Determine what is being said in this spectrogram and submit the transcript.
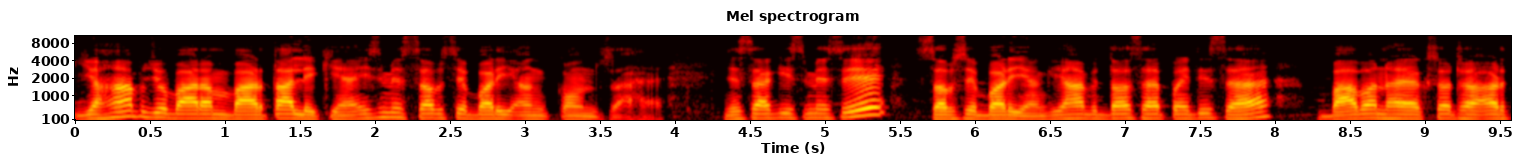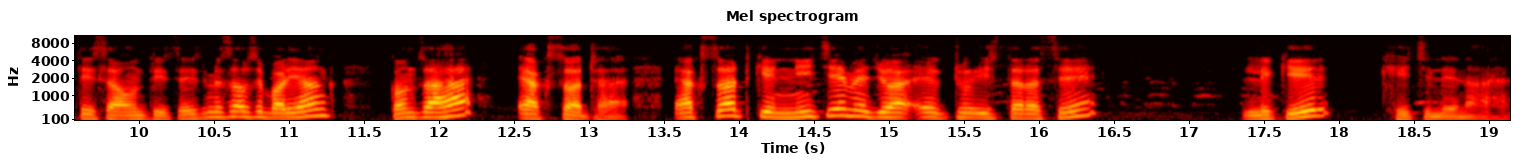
यहाँ पर जो बारंबारता लिखे हैं, इसमें सबसे बड़ी अंक कौन सा है? जैसा कि इसमें से सबसे बड़ी अंक, यहाँ पे दस है, पैंतीस है, बावन है, इकसठ है, अड़तीस है, उनतीस है। इसमें सबसे बड़ी अंक कौन सा है? इकसठ है। इकसठ के नीचे में जो है, एक ठो इस तरह से लिकीर खींच लेना है।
